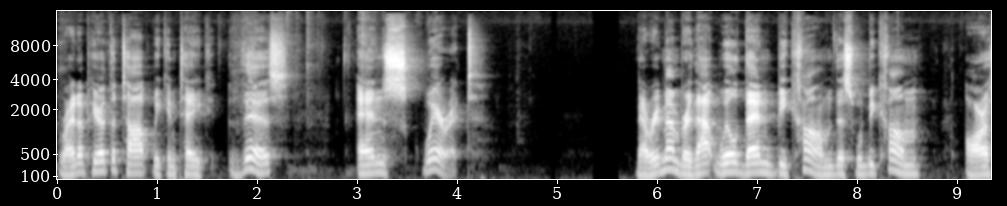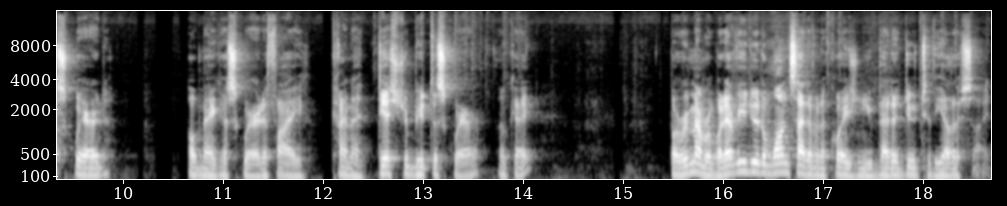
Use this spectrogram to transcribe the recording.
right up here at the top, we can take this and square it. Now remember, that will then become, this will become r squared omega squared if I kind of distribute the square, okay? But remember, whatever you do to one side of an equation, you better do to the other side.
